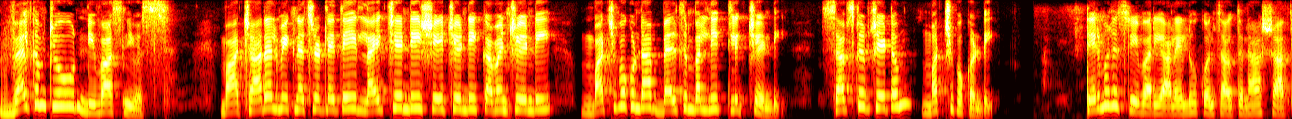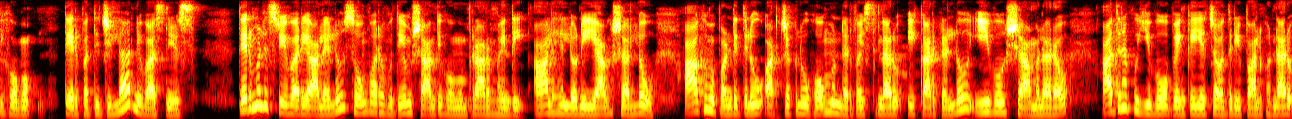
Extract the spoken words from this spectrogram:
Welcome to Nivas news. మా ఛానల్ మీకు నచ్చినట్లయితే లైక్ చేయండి షేర్ చేయండి కమెంట్ చేయండి. మర్చిపోకుండా బెల్ సింబల్ని క్లిక్ చేయండి. సబ్స్క్రైబ్ చేయటం మర్చిపోకండి. తిరుమల శ్రీవారి ఆలయంలో కొనసాగుతున్న శాంతి హోమం తిరుపతి జిల్లా నివాస్ న్యూస్. తిరుమల శ్రీవారి ఆలయంలో సోమవారం ఉదయం శాంతి హోమం ప్రారంభమైంది. ఆలయంలోని యాగశాలలో ఆగమ పండితులు అర్చకులు హోమం నిర్వహిస్తున్నారు. ఈ కార్యక్రమంలో ఈవో శ్యామలారావు అదనపు ఈవో వెంకయ్య చౌదరి పాల్గొన్నారు.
